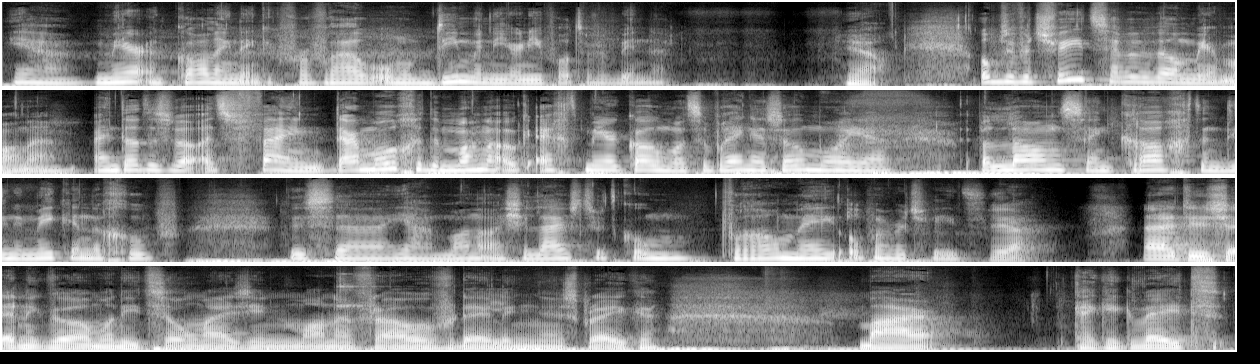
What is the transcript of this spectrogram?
ja, meer een calling, denk ik, voor vrouwen... om op die manier in ieder geval te verbinden. Ja. Op de retreats hebben we wel meer mannen. En dat is wel, het is fijn. Daar mogen de mannen ook echt meer komen. Want ze brengen zo'n mooie balans en kracht en dynamiek in de groep. Dus uh, ja, mannen, als je luistert, kom vooral mee op een retreat. Ja. Nou, het is, en ik wil helemaal niet zo mij zien mannen-vrouwen verdeling uh, spreken. Maar kijk, ik weet,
